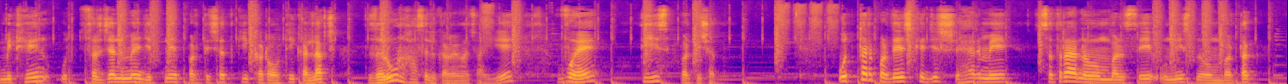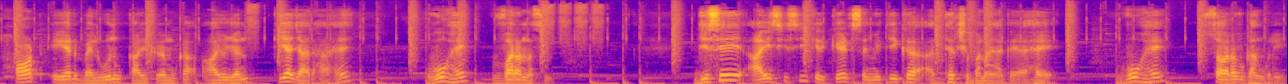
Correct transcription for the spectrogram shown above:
मिथेन उत्सर्जन में जितने प्रतिशत की कटौती का लक्ष्य ज़रूर हासिल कर लेना चाहिए, वो है 30 प्रतिशत। उत्तर प्रदेश के जिस शहर में 17 नवंबर से 19 नवंबर तक हॉट एयर बैलून कार्यक्रम का आयोजन किया जा रहा है, वो है वाराणसी, जिसे आईसीसी क्रिकेट समिति का अध्यक्ष बनाया गया है। वो है सौरव गांगुली।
